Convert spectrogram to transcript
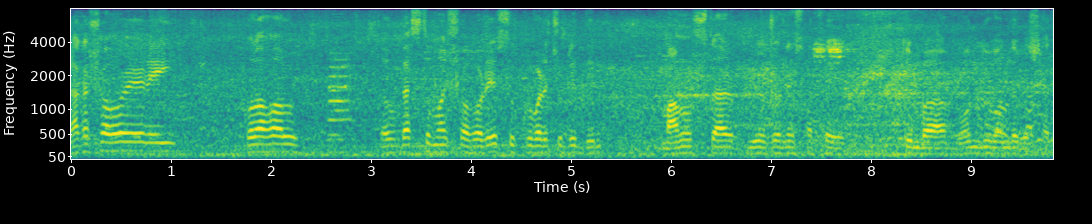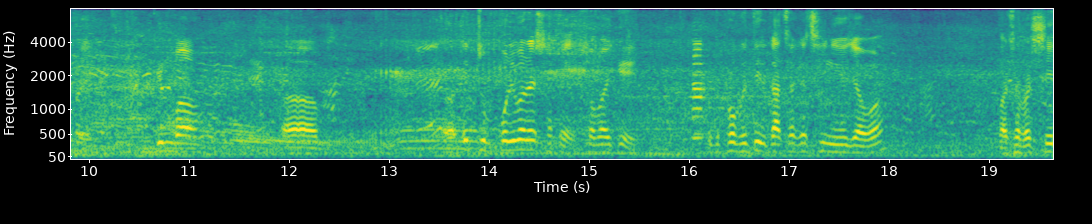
ঢাকা শহরের এই কোলাহল ব্যস্তময় শহরে শুক্রবারের ছুটির দিন মানুষ তার প্রিয়জনের সাথে কিংবা বন্ধু বান্ধবের সাথে কিংবা একটু পরিবারের সাথে সবাইকে একটু প্রকৃতির কাছাকাছি নিয়ে যাওয়া পাশাপাশি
